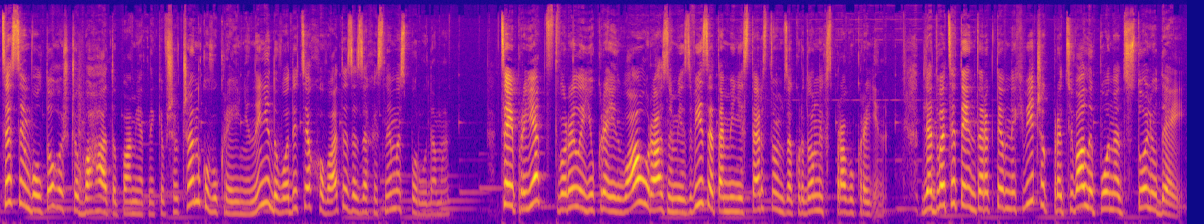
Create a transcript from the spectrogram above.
Це символ того, що багато пам'ятників Шевченку в Україні нині доводиться ховати за захисними спорудами. Цей проєкт створили Ukraine Wow разом із Віза та Міністерством закордонних справ України. Для 20 інтерактивних вічок працювали понад 100 людей.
